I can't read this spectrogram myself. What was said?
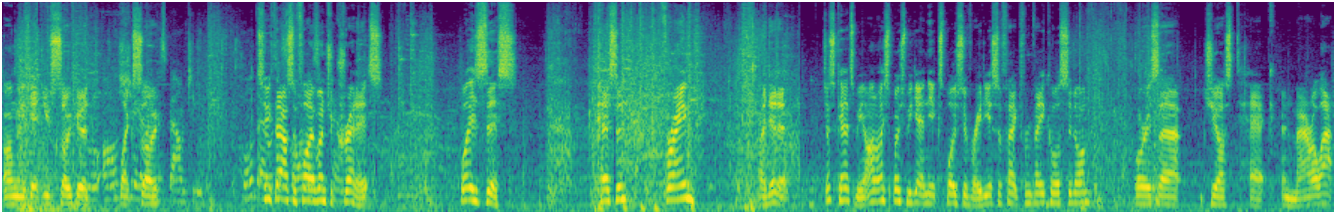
I'm gonna get you so good, like so. 2,500 credits? What is this? Peasant? Frame? I did it. Just occurred to me, aren't I supposed to be getting the explosive radius effect from Vaykor Sydon? Or is that just Hek and Marelok?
